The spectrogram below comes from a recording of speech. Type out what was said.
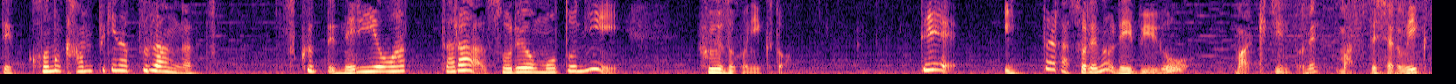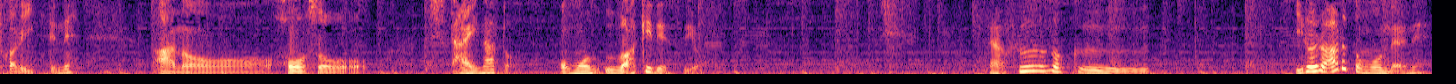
で、この完璧なプランが作って練り終わったら、それを元に風俗に行くと。で、行ったらそれのレビューを、まあ、きちんとね、まあ、スペシャルウィークとかで行ってね、あのー、放送したいなと思うわけですよ。だから風俗、いろいろあると思うんだよね。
